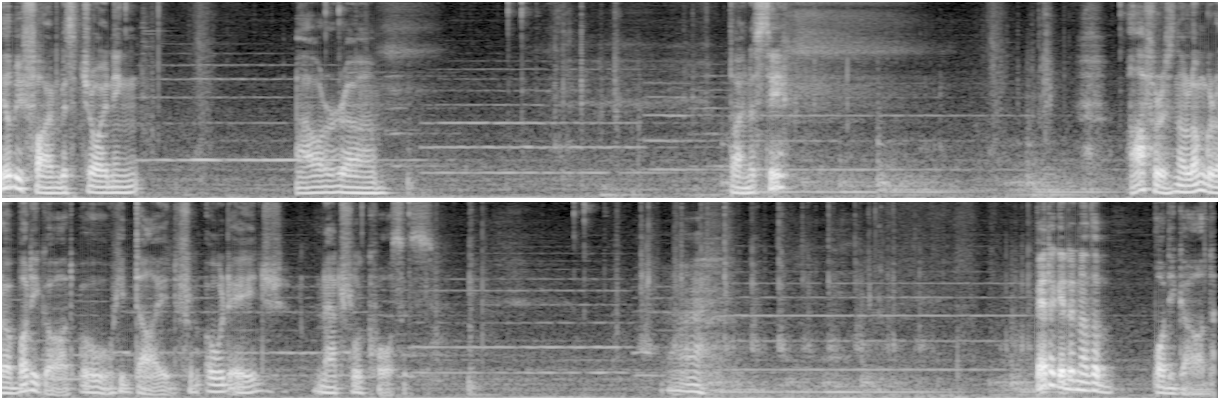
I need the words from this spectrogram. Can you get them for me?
He'll be fine with joining our uh, dynasty. Arthur is no longer our bodyguard. Oh, he died from old age, natural causes. Uh, better get another bodyguard.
